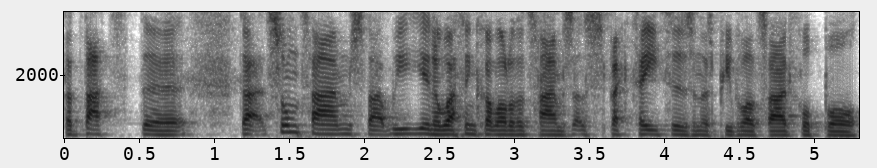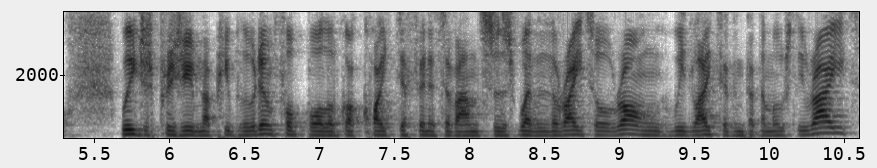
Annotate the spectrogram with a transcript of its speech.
That that's the that sometimes that we you know I think a lot of the times as spectators and as people outside football we just presume that people who are in football have got quite definitive answers whether they're right or wrong. We'd like to think that they're mostly right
